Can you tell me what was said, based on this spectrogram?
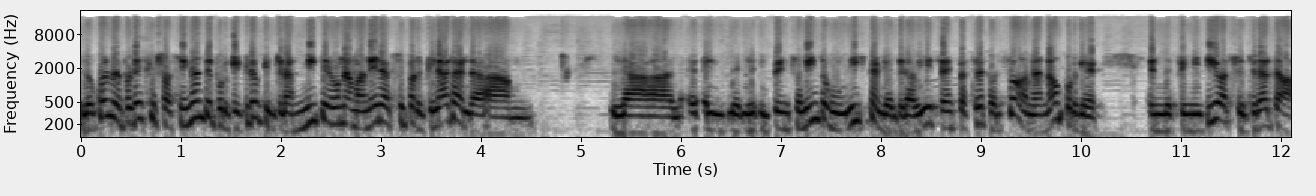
lo cual me parece fascinante porque creo que transmite de una manera súper clara la, el, pensamiento budista que atraviesa a estas tres personas, ¿no? Porque en definitiva se trata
